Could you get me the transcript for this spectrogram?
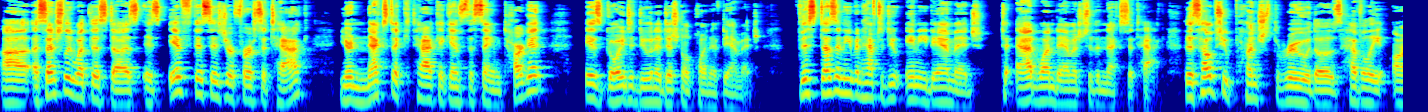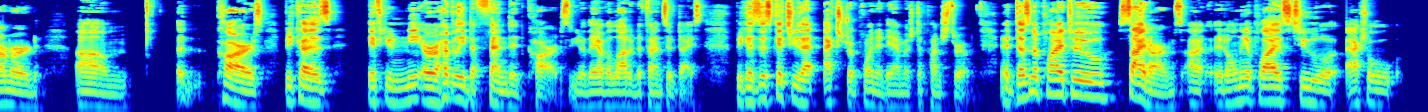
Uh, essentially, what this does is if this is your first attack, your next attack against the same target is going to do an additional point of damage. This doesn't even have to do any damage to add one damage to the next attack. This helps you punch through those heavily armored um, uh, cars because if you need or heavily defended cars, you know they have a lot of defensive dice because this gets you that extra point of damage to punch through. And it doesn't apply to sidearms; uh, it only applies to actual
